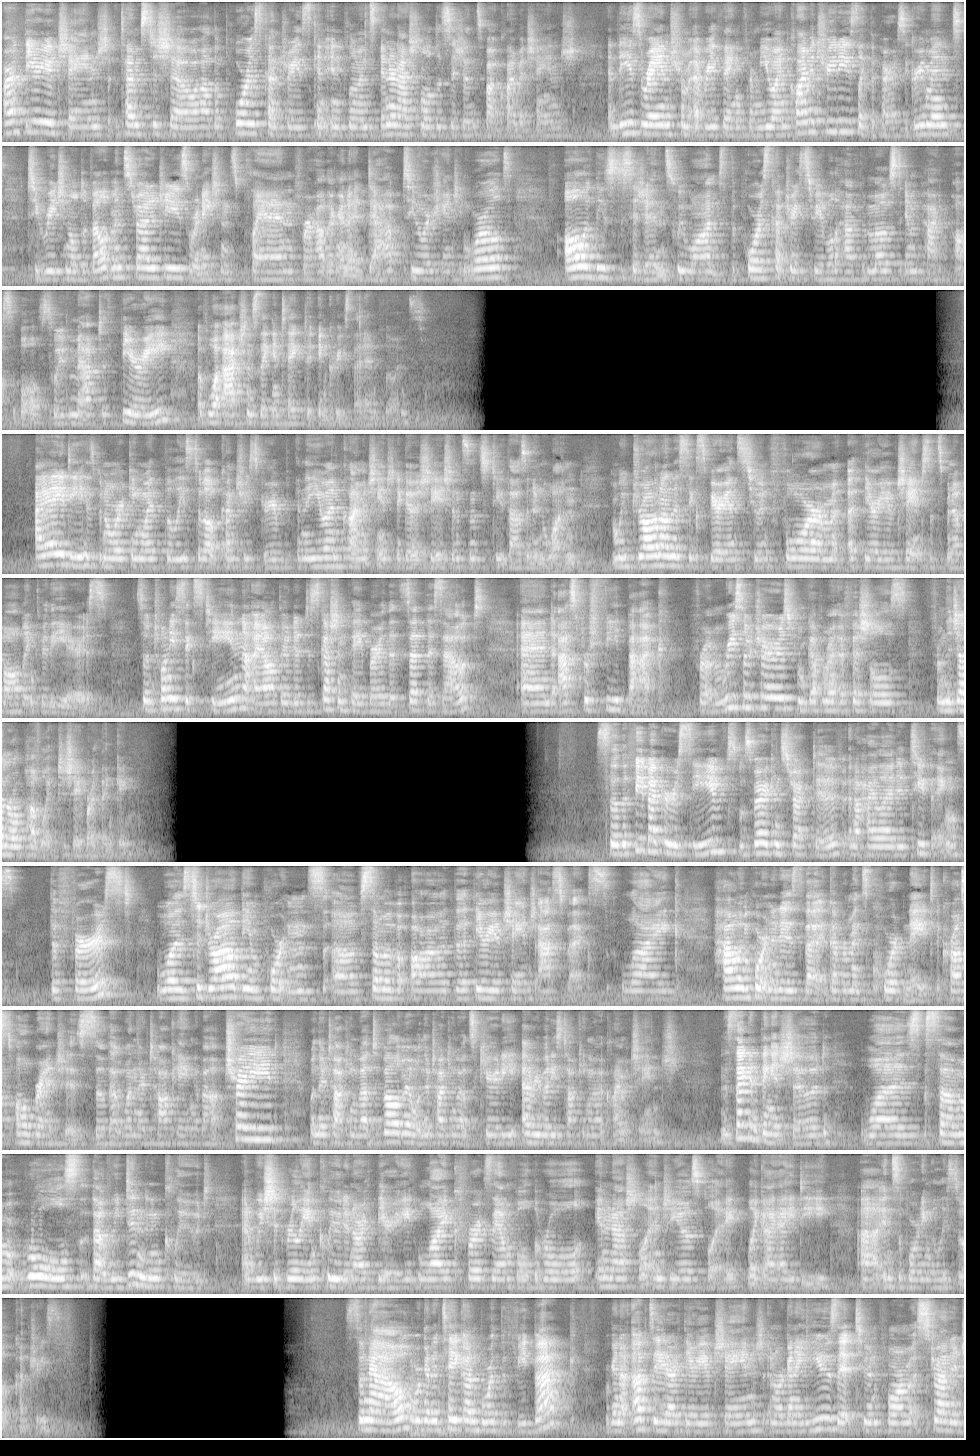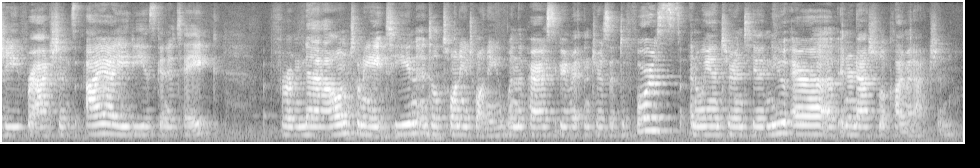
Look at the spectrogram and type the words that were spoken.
Our theory of change attempts to show how the poorest countries can influence international decisions about climate change. And these range from everything from UN climate treaties like the Paris Agreement to regional development strategies where nations plan for how they're going to adapt to a changing world. All of these decisions, we want the poorest countries to be able to have the most impact possible. So we've mapped a theory of what actions they can take to increase that influence. IIED has been working with the Least Developed Countries Group in the UN climate change negotiations since 2001. And we've drawn on this experience to inform a theory of change that's been evolving through the years. So in 2016, I authored a discussion paper that set this out and asked for feedback from researchers, from government officials, from the general public to shape our thinking. So the feedback we received was very constructive and I highlighted two things. The first was to draw out the importance of some of our, the theory of change aspects, like how important it is that governments coordinate across all branches so that when they're talking about trade, when they're talking about development, when they're talking about security, everybody's talking about climate change. And the second thing it showed was some roles that we didn't include and we should really include in our theory, like, for example, the role international NGOs play, like IIED, uh, in supporting the least developed countries. So now we're going to take on board the feedback, we're going to update our theory of change, and we're going to use it to inform a strategy for actions IIED is going to take from now, 2018, until 2020, when the Paris Agreement enters into force and we enter into a new era of international climate action.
